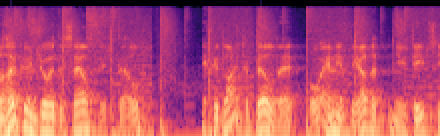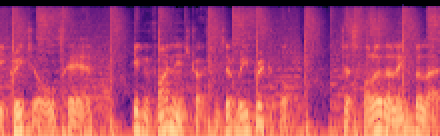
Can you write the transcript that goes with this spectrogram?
Well, I hope you enjoyed the sailfish build. If you'd like to build it, or any of the other new deep sea creature alts here, you can find the instructions at Rebrickable. Just follow the link below.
